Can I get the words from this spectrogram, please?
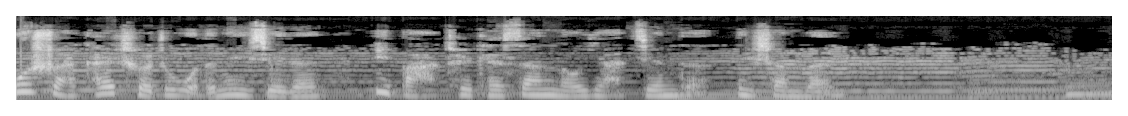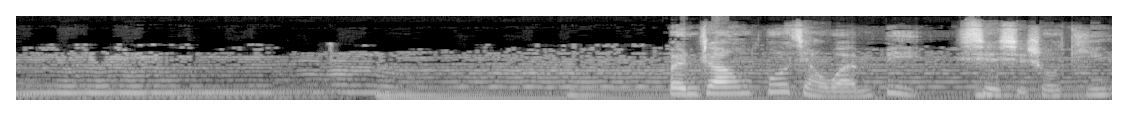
我甩开扯着我的那些人，一把推开三楼雅间的那扇门。本章播讲完毕，谢谢收听。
